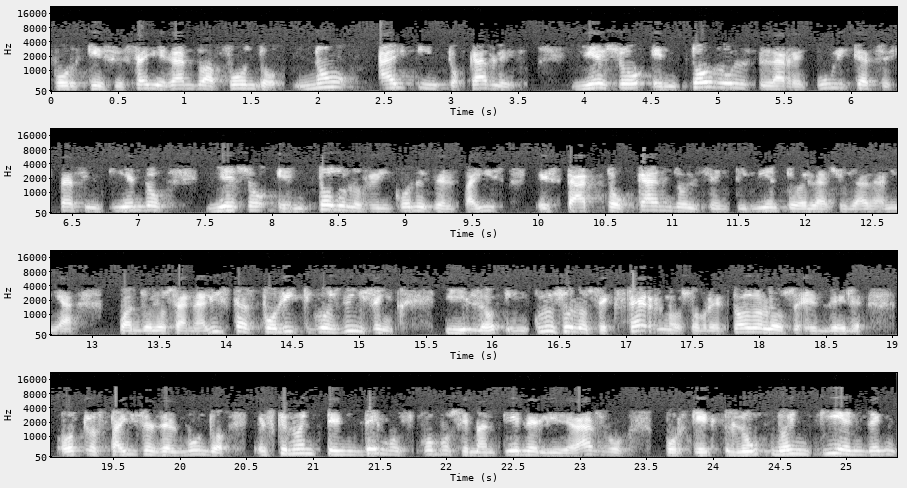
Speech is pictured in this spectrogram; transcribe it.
porque se está llegando a fondo. No hay intocables, y eso en toda la República se está sintiendo y eso en todos los rincones del país está tocando el sentimiento de la ciudadanía. Cuando los analistas políticos dicen, y lo, incluso los externos, sobre todo los eh, de otros países del mundo, es que no entendemos cómo se mantiene el liderazgo, porque no, no entienden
